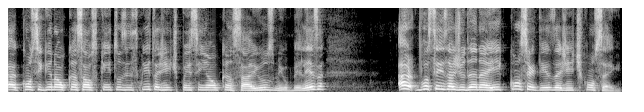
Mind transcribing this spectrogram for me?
ah, conseguindo alcançar os 500 inscritos, a gente pensa em alcançar os mil, beleza? Vocês ajudando aí, com certeza a gente consegue.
